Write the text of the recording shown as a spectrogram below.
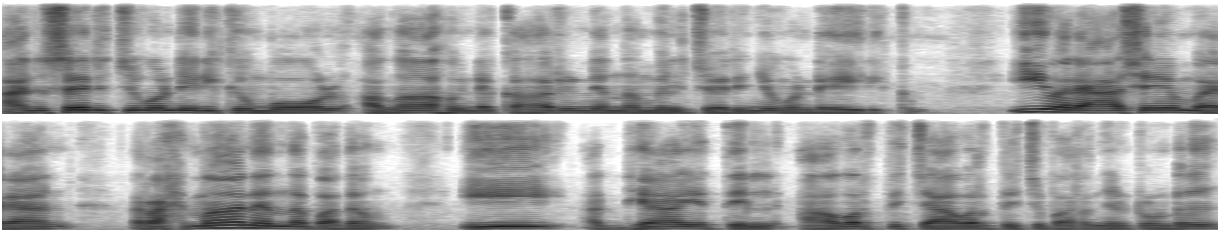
അനുസരിച്ചു കൊണ്ടിരിക്കുമ്പോൾ അള്ളാഹുവിന്റെ കാരുണ്യം നമ്മിൽ ചൊരിഞ്ഞുകൊണ്ടേയിരിക്കും. ഈ ഒരാശയം വരാൻ റഹ്മാൻ എന്ന പദം ഈ അധ്യായത്തിൽ ആവർത്തിച്ചാവർത്തിച്ച് പറഞ്ഞിട്ടുണ്ട്.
